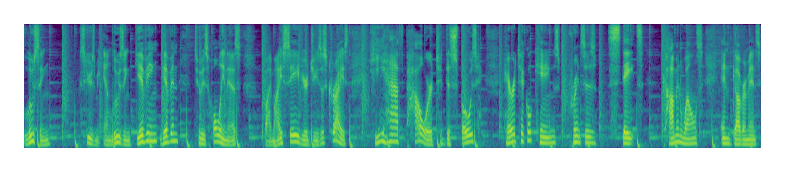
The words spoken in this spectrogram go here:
losing, excuse me, and losing, giving, given to His Holiness by my Savior Jesus Christ, He hath power to dispose heretical kings, princes, states, commonwealths, and governments,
